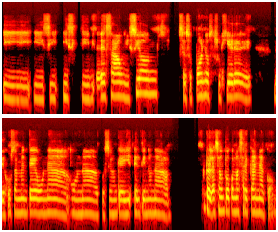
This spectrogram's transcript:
Y, si, si esa omisión se supone o se sugiere de, justamente una, una cuestión que él tiene una relación un poco más cercana con,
